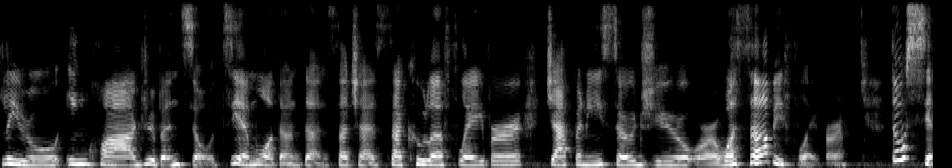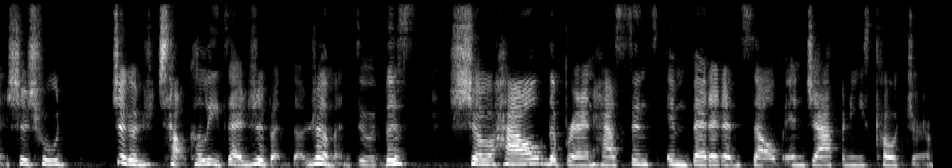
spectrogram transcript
例如樱花、日本酒、芥末等等，such as sakura flavor, Japanese soju or wasabi flavor，都显示出这个巧克力在日本的热门度。This show how the brand has since embedded itself in Japanese culture.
